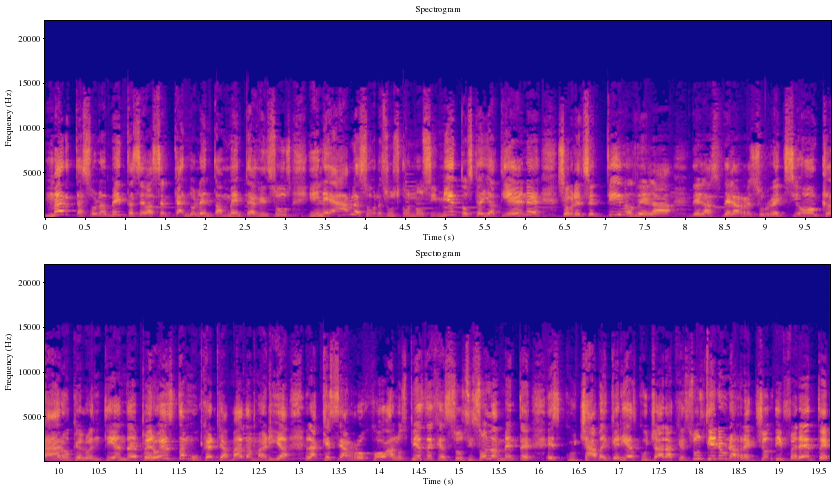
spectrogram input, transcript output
Marta solamente se va acercando lentamente a Jesús y le habla sobre sus conocimientos que ella tiene, sobre el sentido de la, de la, de la resurrección. Claro que lo entiende, pero esta mujer llamada María, la que se arrojó a los pies de Jesús y solamente escuchaba y quería escuchar a Jesús, tiene una reacción diferente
